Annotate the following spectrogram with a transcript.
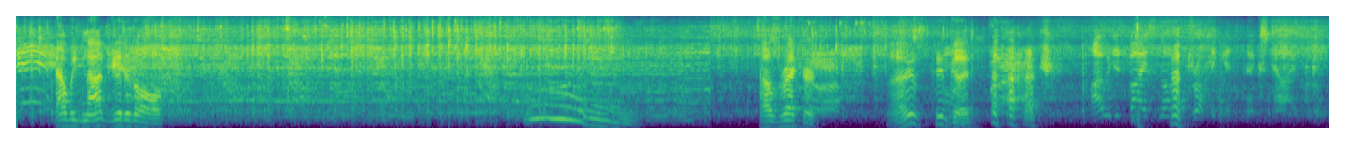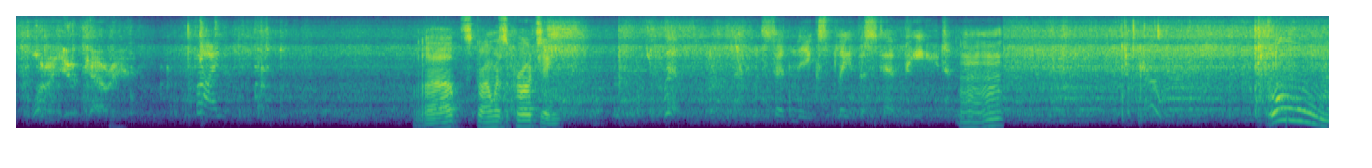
dead! that be not good at all. Ooh. How's Wrecker? Uh, he's, he's good. I would advise not dropping it next time. What are you carrying? Fine. Well, the storm is approaching. Well, that would certainly explain the stampede. Mm-hmm. Ooh,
